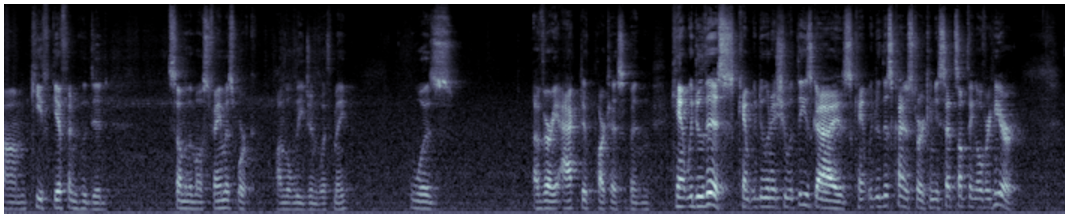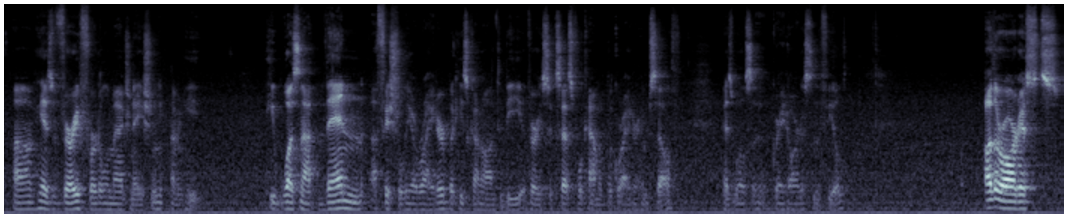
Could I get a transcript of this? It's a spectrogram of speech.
Um, Keith Giffen, who did some of the most famous work on the Legion with me, was a very active participant. Can't we do this? Can't we do an issue with these guys? Can't we do this kind of story? Can you set something over here? Um, he has a very fertile imagination. I mean, he He was not then officially a writer, but he's gone on to be a very successful comic book writer himself, as well as a great artist in the field. Other artists,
